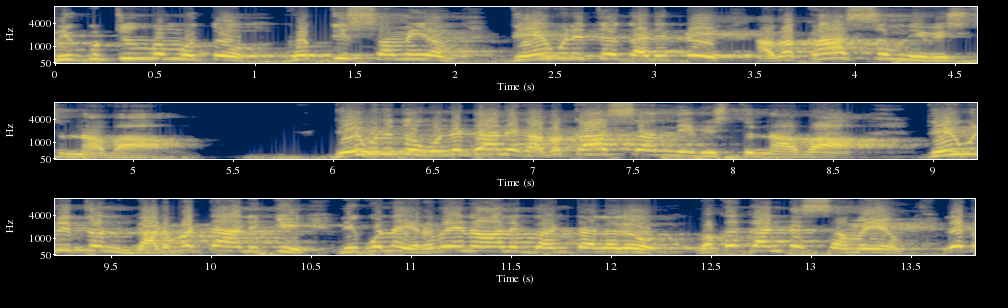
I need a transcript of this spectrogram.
నీ కుటుంబముతో కొద్ది సమయం దేవునితో గడిపే అవకాశం నీవు ఇస్తున్నావా దేవునితో ఉండటానికి అవకాశాన్ని ఇస్తున్నావా? దేవునితో గడపటానికి నీకున్న ఇరవై నాలుగు గంటలలో ఒక గంట సమయం లేక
